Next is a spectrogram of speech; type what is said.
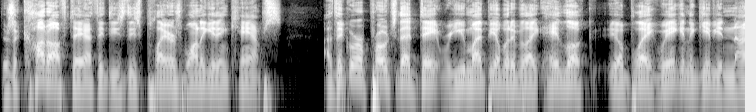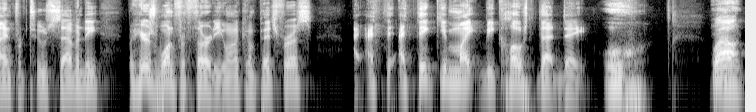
There's a cutoff day. I think these these players want to get in camps. I think we're approaching that date where you might be able to be like, hey, look, you know, Blake, we ain't going to give you nine for two seventy, but here's one for thirty. You want to come pitch for us? I I, th- I think you might be close to that date. Ooh. Well,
